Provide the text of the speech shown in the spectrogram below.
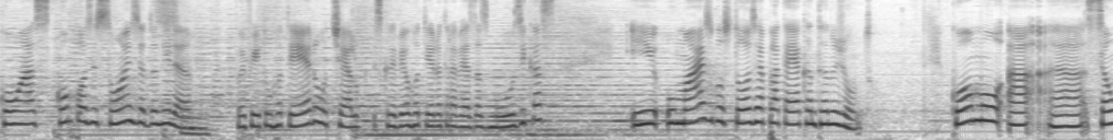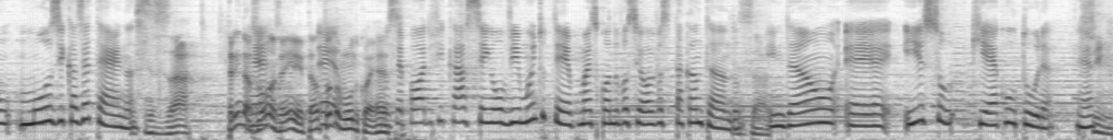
com as composições da Dona Irã. Foi feito um roteiro, o Cello escreveu o roteiro através das músicas e o mais gostoso é a plateia cantando junto. Como a, a, são músicas eternas. Exato. Trem das é, 11 ainda, então é, todo mundo conhece. Você pode ficar sem ouvir muito tempo, mas quando você ouve, você está cantando. Exato. Então, é isso que é cultura. Né? Sim.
